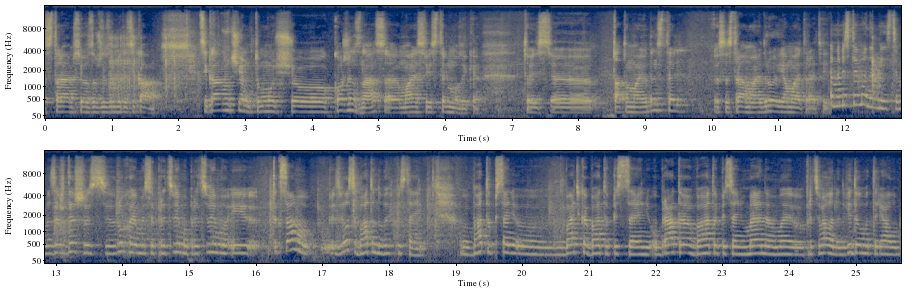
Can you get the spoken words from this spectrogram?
стараємося його завжди зробити цікавим. Цікавим чим? Тому що кожен з нас е, має свій стиль музики. Тобто е, тато має один стиль, сестра має другий, я маю третій. Ми не стоїмо на місці, ми завжди щось рухаємося, працюємо, працюємо. І так само з'явилося багато нових пісень. Багато пісень у батька, багато пісень, у брата багато пісень. В мене ми працювали над відеоматеріалом.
